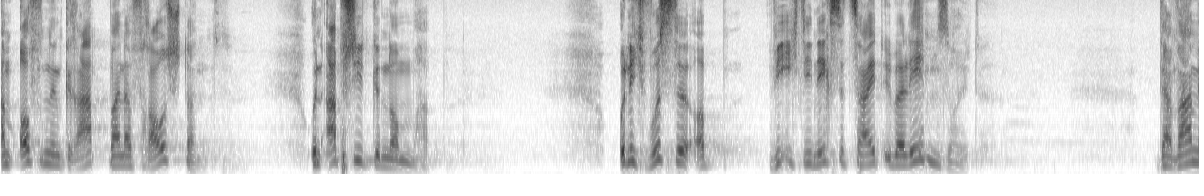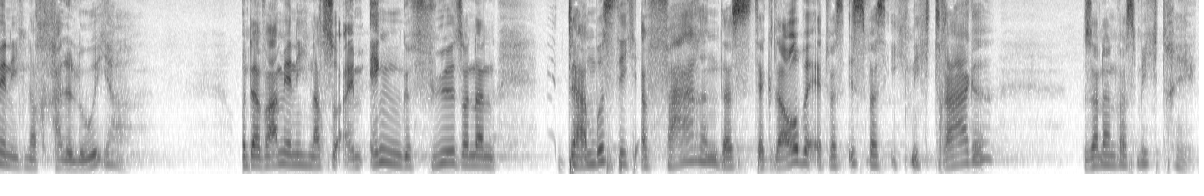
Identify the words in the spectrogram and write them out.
am offenen Grab meiner Frau stand und Abschied genommen habe. Und ich wusste, ob, wie ich die nächste Zeit überleben sollte. Da war mir nicht noch Halleluja Und da war mir nicht nach so einem engen Gefühl, sondern da musste ich erfahren, dass der Glaube etwas ist, was ich nicht trage, sondern was mich trägt.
